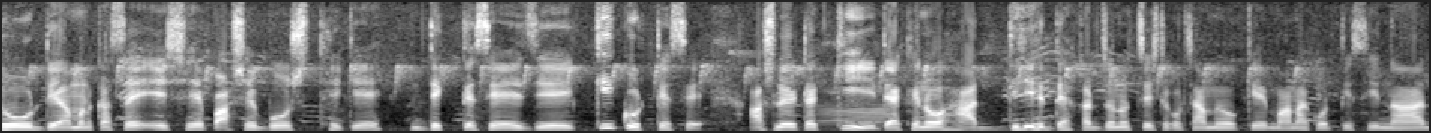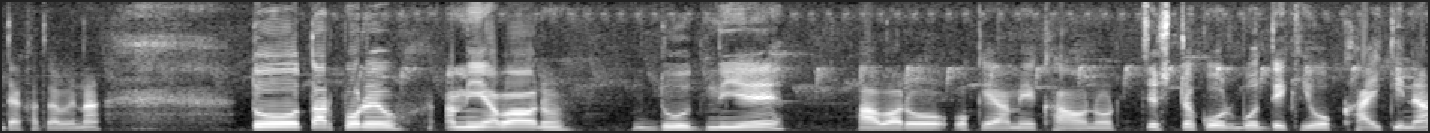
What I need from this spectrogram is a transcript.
দৌড় দিয়ে আমার কাছে এসে পাশে বস থেকে দেখতেছে যে, কি করতেছে? আসলে এটা কি? দেখেন, ও হাত দিয়ে দেখার জন্য চেষ্টা করছে, আমি ওকে মানা করতেছি, না, দেখা যাবে না। তো তারপরেও আমি আবার দুধ নিয়ে আবারও ওকে আমি খাওয়ানোর চেষ্টা করব, দেখি ও খায় কি না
